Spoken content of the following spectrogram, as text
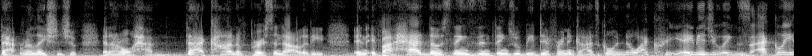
that relationship, and I don't have that kind of personality. And if I had those things, then things would be different. And God's going, No, I created you exactly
